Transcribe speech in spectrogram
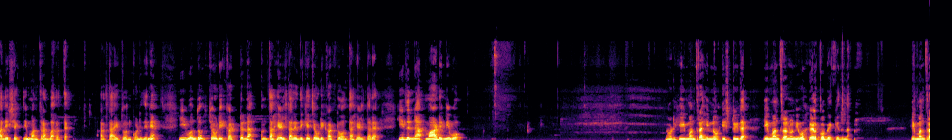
ಆದಿಶಕ್ತಿ ಮಂತ್ರ ಬರುತ್ತೆ. ಅರ್ಥ ಆಯಿತು ಅಂದ್ಕೊಂಡಿದ್ದೀನಿ ಈ ಒಂದು ಚೌಡಿ ಕಟ್ಟನ್ನ ಅಂತ ಹೇಳ್ತಾರೆ, ಇದಕ್ಕೆ ಚೌಡಿ ಕಟ್ಟು ಅಂತ ಹೇಳ್ತಾರೆ. ಇದನ್ನು ಮಾಡಿ ನೀವು ನೋಡಿ, ಈ ಮಂತ್ರ ಇನ್ನೂ ಇಷ್ಟು ಇದೆ. ಈ ಮಂತ್ರನೂ ನೀವು ಹೇಳ್ಕೋಬೇಕು ಇದನ್ನು. ಈ ಮಂತ್ರ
